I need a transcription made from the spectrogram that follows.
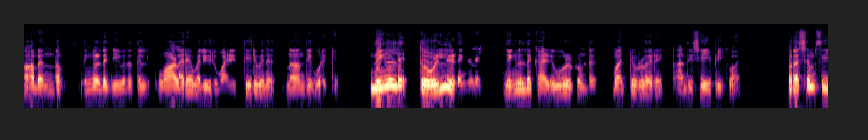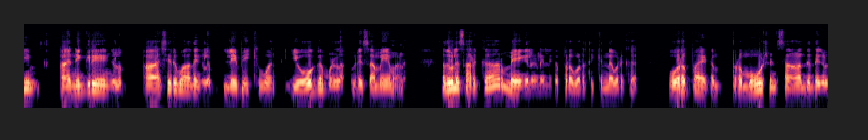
ആ ബന്ധം നിങ്ങളുടെ ജീവിതത്തിൽ വളരെ വലിയൊരു വഴിത്തിരിവിന് നാന്തി കുറിക്കും. നിങ്ങളുടെ തൊഴിലിടങ്ങളിൽ നിങ്ങളുടെ കഴിവുകൾ കൊണ്ട് മറ്റുള്ളവരെ അതിശയിപ്പിക്കുവാൻ പ്രശംസയും അനുഗ്രഹങ്ങളും ആശീർവാദങ്ങളും ലഭിക്കുവാൻ യോഗമുള്ള ഒരു സമയമാണ്. അതുപോലെ സർക്കാർ മേഖലകളിലൊക്കെ പ്രവർത്തിക്കുന്നവർക്ക് ഉറപ്പായിട്ടും പ്രൊമോഷൻ സാധ്യതകൾ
